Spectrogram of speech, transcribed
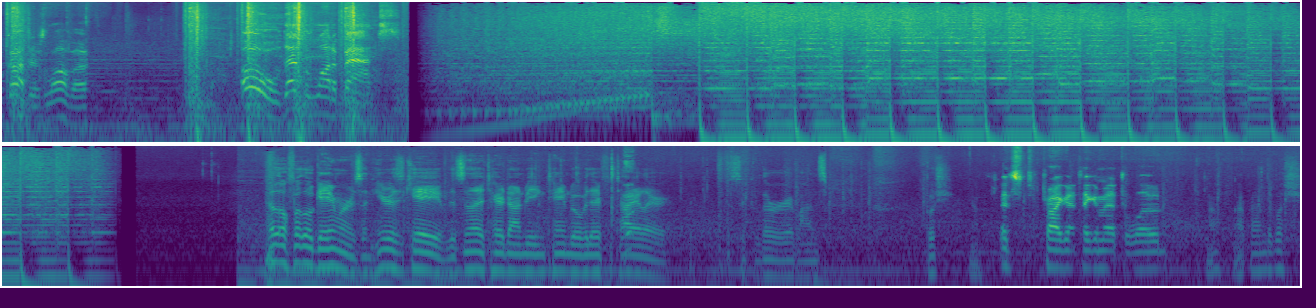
god, there's lava. Oh, that's a lot of bats. Hello, fellow gamers, and here's a cave. There's another pterodon being tamed over there for oh. Tyler. Looks like they're behind this bush. No, It's probably gonna take a minute to load. no, not behind the bush.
